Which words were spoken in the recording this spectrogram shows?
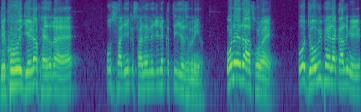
ਦੇਖੋ, ਇਹ ਜਿਹੜਾ ਫੈਸਲਾ ਹੈ, ਉਹ ਸਾਡੀਆਂ ਕਿਸਾਨਾਂ ਦੇ ਜਿਹੜੇ 31 ਜਥੇਬੰਦੀਆਂ, ਉਹਨਾਂ ਦੇ ਆਧਾਰ ਹੋਣਾ ਹੈ। ਉਹ ਜੋ ਵੀ ਫੈਸਲਾ ਕਰਨਗੇ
